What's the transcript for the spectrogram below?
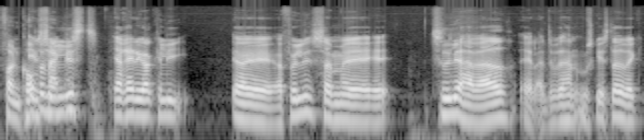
For en kort en journalist, jeg rigtig godt kan lide øh, at følge, som øh, tidligere har været, eller det ved han måske stadigvæk,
